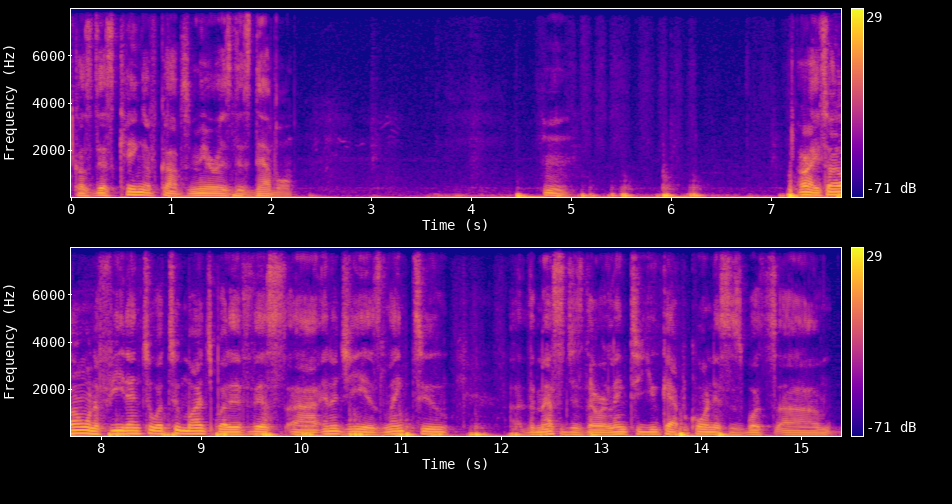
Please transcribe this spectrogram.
Because this King of Cups mirrors this devil. Hmm. All right, so I don't want to feed into it too much, but if this uh, energy is linked to uh, the messages that are linked to you, Capricorn, this is what's um,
